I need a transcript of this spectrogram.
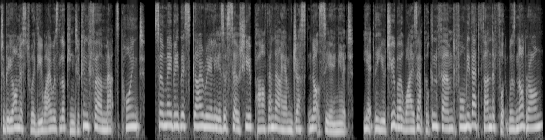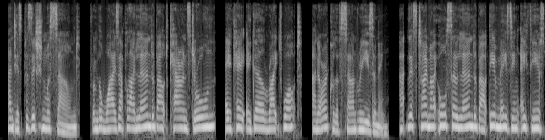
To be honest with you I was looking to confirm Matt's point, so maybe this guy really is a sociopath and I am just not seeing it. Yet the YouTuber Wise Apple confirmed for me that Thunderfoot was not wrong, and his position was sound. From the Wise Apple I learned about Karen Straughan, aka Girl Write What, an oracle of sound reasoning. At this time I also learned about the amazing atheist,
